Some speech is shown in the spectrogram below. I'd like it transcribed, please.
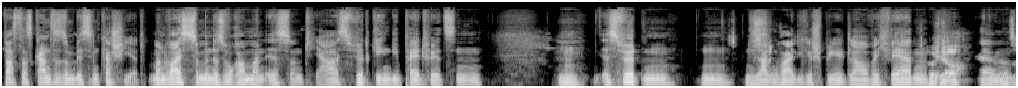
was das Ganze so ein bisschen kaschiert. Man weiß zumindest, woran man ist und ja, es wird gegen die Patriots ein, hm, es wird ein, ein, ein langweiliges Spiel, glaube ich, werden. Ich auch. Ähm, also.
